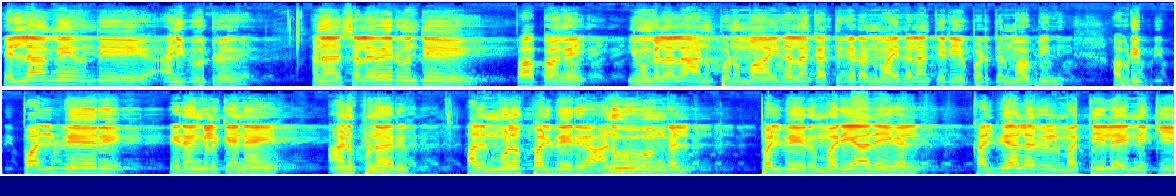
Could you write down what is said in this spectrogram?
எல்லாமே வந்து அனுப்பி விட்ருவாங்க ஆனால் சில பேர் வந்து பார்ப்பாங்க இவங்களெல்லாம் அனுப்பணுமா? இதெல்லாம் கற்றுக்கிடணுமா இதெல்லாம் தெரியப்படுத்தணுமா? அப்படின்னு. அப்படி பல்வேறு இடங்களுக்கு என்னை அனுப்புனார். அதன் மூலம் பல்வேறு அனுபவங்கள் பல்வேறு மரியாதைகள் கல்வியாளர்கள் மத்தியில் இன்னைக்கு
